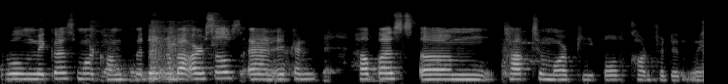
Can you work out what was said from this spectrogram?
It will make us more confident about ourselves, and it can help us um, talk to more people confidently.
